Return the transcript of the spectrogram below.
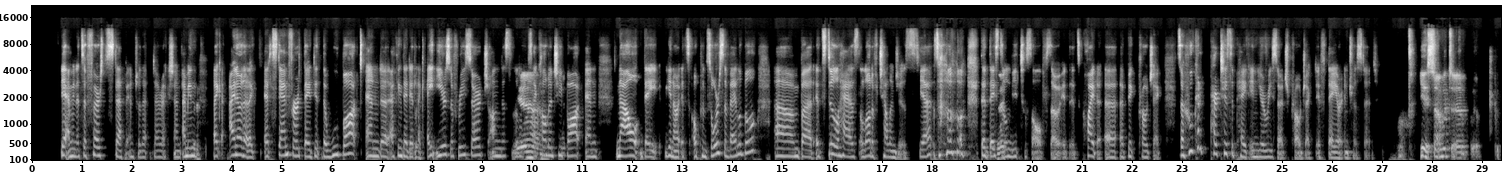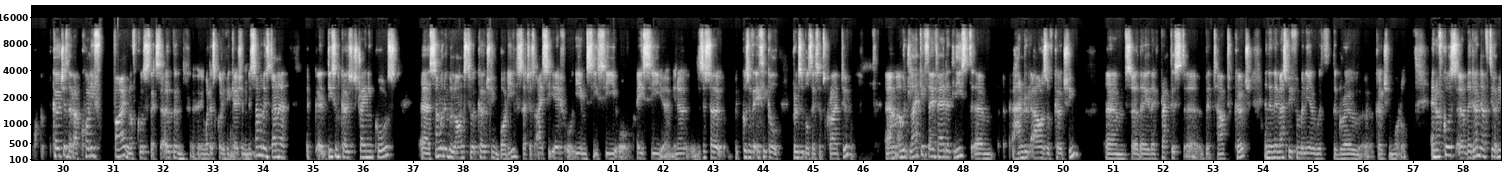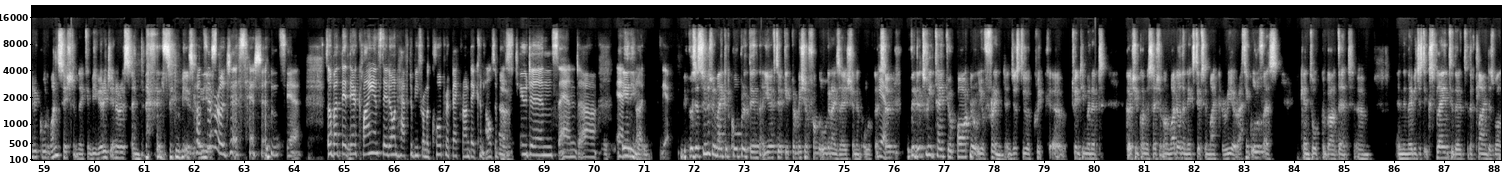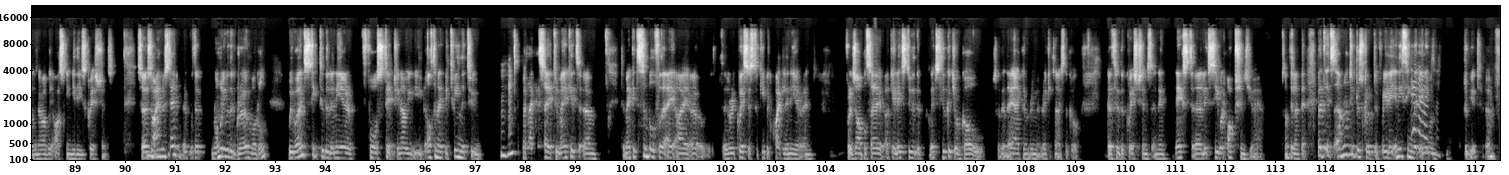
yeah i mean it's a first step into that direction. I mean like i know that like at stanford they did the Woebot and uh, i think they did like eight years of research on this little yeah. psychology bot and now they you know it's open source available um, but it still has a lot of challenges yeah so that they still need to solve so it, it's quite a, a big project. So who can participate in your research project if they are interested? Yes, so I would uh, coaches that are qualified, and of course that's open. What is qualification? Is someone who's done a, a, a decent coach training course, uh, someone who belongs to a coaching body such as ICF or EMCC or AC. Um, you know, just so because of the ethical principles they subscribe to. Um, I would like if they've had at least um, 100 hours of coaching um, so they, they've practiced uh, a bit how to coach, and then they must be familiar with the Grow uh, coaching model. And of course, uh, they don't have to only record one session. They can be very generous and, and send me as many several as- sessions. Yeah. So, but they, their clients, they don't have to be from a corporate background. They can also be students and, uh, and anybody. yeah. Because as soon as we make it corporate, then you have to get permission from the organization and all of that. Yeah. So you could literally take your partner or your friend and just do a quick uh, 20 minute coaching conversation on what are the next steps in my career. I think all of us can talk about that. Um, and then maybe just explain to the to the client as well. You know, I'll be asking you these questions. So, so I understand that with a, normally with a grow model, we won't stick to the linear four steps. You know, you alternate between the 2 Mm-hmm. But like I say, to make it um, to make it simple for the AI, uh, the request is to keep it quite linear. And for example, say, okay, let's do the let's look at your goal, so that the AI can re- recognize the goal. Go through the questions, and then next, uh, let's see what options you have, something like that. But it's I'm not too prescriptive, really. Anything Yeah, that no, anyone can contribute. Um,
